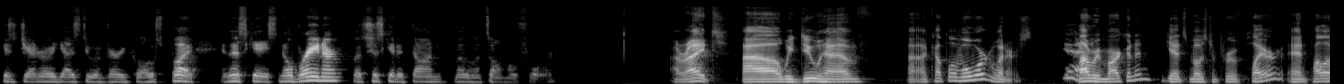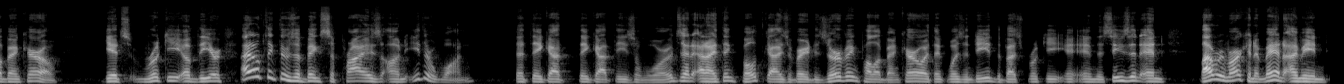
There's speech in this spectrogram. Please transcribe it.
because generally guys do it very close. But in this case, no brainer. Let's just get it done. Let's all move forward. All right. Uh, we do have a couple of award winners. Yeah. Lauri Markkanen gets most improved player, and Paolo Banchero gets rookie of the year. I don't think there's a big surprise on either one that they got they got these awards, and, and I think both guys are very deserving. Paolo Banchero, I think, was indeed the best rookie in, in the season, and Lauri Markkanen, man, I mean,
